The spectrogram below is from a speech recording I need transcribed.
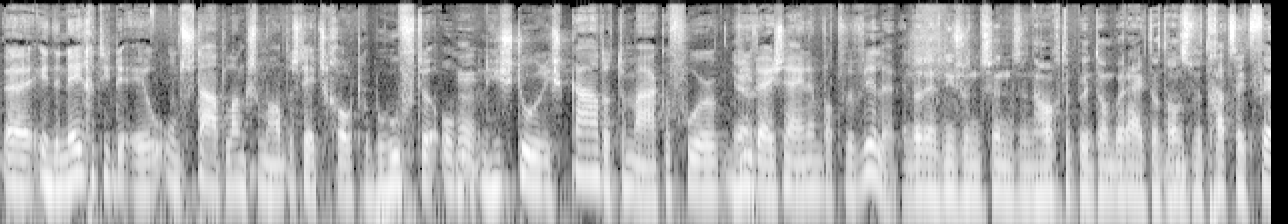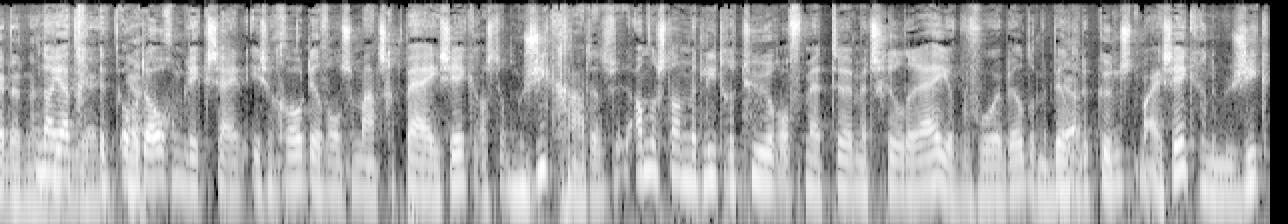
Uh, in de 19e eeuw ontstaat langzamerhand een steeds grotere behoefte... om hm. een historisch kader te maken voor wie ja. wij zijn en wat we willen. En dat heeft nu zijn hoogtepunt dan bereikt. Althans, het gaat steeds verder. Nou ja, het, het, op ja. het ogenblik zijn, is een groot deel van onze maatschappij... zeker als het om muziek gaat. Dat is anders dan met literatuur of met, uh, met schilderijen bijvoorbeeld... of met beeldende ja. kunst. Maar zeker in de muziek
